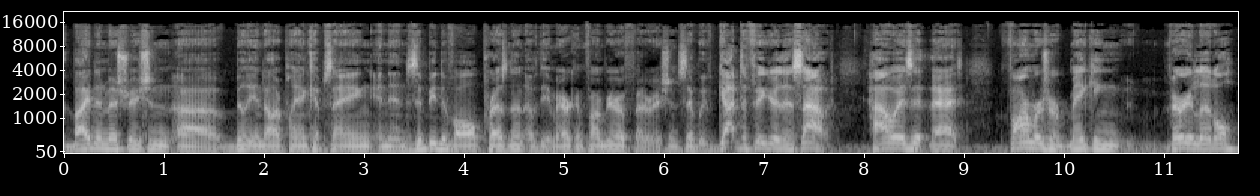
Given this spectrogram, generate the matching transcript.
the Biden administration uh, billion dollar plan kept saying, and then Zippy Duvall, president of the American Farm Bureau Federation, said, We've got to figure this out. How is it that farmers are making very little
